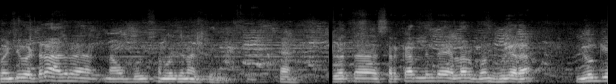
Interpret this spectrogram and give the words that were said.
ಬಂಡಿ ಭಟ್ರ ಆದ್ರೆ ನಾವು ಭೂಮಿ ಸಮಾಜನ ಅಂತೀವಿ. ಇವತ್ತು ಸರ್ಕಾರದಿಂದ ಎಲ್ಲರೂ ಬಂದು ಹೋಗ್ಯಾರ. ಯೋಗ್ಯ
